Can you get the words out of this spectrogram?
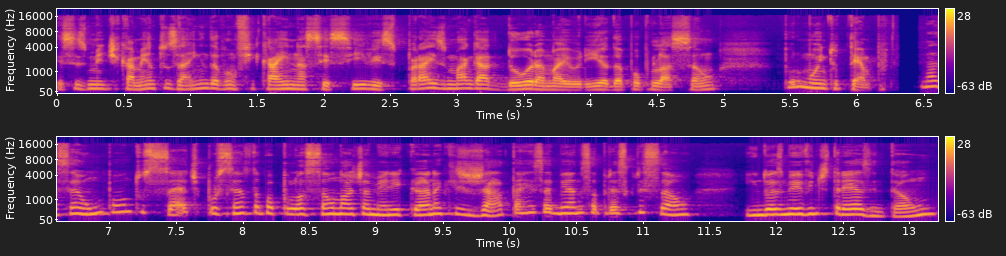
esses medicamentos ainda vão ficar inacessíveis para a esmagadora maioria da população por muito tempo. Mas é 1,7% da população norte-americana que já está recebendo essa prescrição em 2023, então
